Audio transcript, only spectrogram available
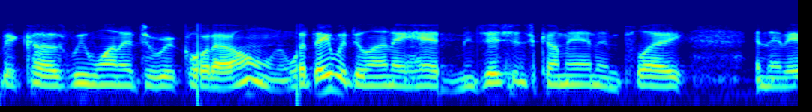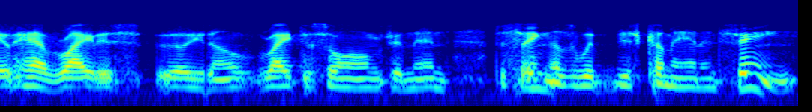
because we wanted to record our own. What they were doing, they had musicians come in and play, and then they would have writers, uh, you know, write the songs, and then the singers would just come in and sing.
